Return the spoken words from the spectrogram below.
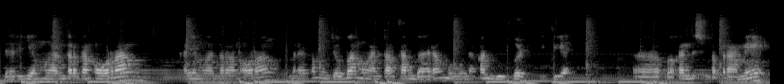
dari yang mengantarkan orang hanya mengantarkan orang mereka mencoba mengantarkan barang menggunakan Bluebird gitu ya uh, bahkan itu sempat rame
